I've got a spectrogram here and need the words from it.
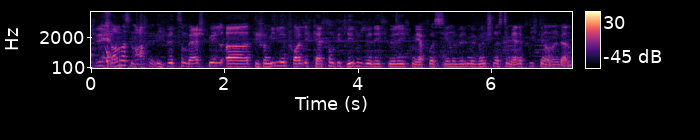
Ich würde schon was machen. Ich würde zum Beispiel äh, die Familienfreundlichkeit von Betrieben würde ich, würde ich mehr forcieren und würde mir wünschen, dass die mehr in die Pflicht genommen werden.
